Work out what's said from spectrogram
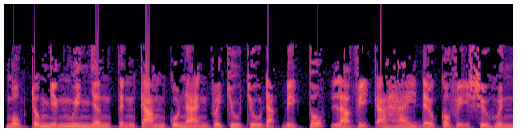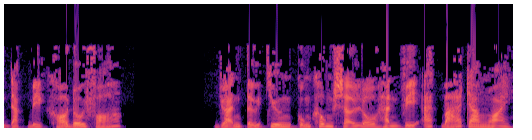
Một trong những nguyên nhân tình cảm của nàng với Chu Chu đặc biệt tốt là vì cả hai đều có vị sư huynh đặc biệt khó đối phó. Doãn tử chương cũng không sợ lộ hành vi ác bá ra ngoài.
